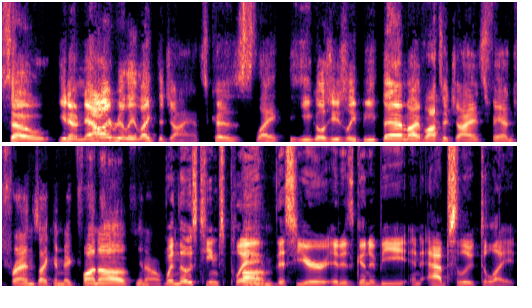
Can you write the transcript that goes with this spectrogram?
so you know now I really like the Giants because like the Eagles usually beat them. I have lots Yeah. of Giants fans friends I can make fun of. You know, When those teams play Um, this year, it is going to be an absolute delight.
